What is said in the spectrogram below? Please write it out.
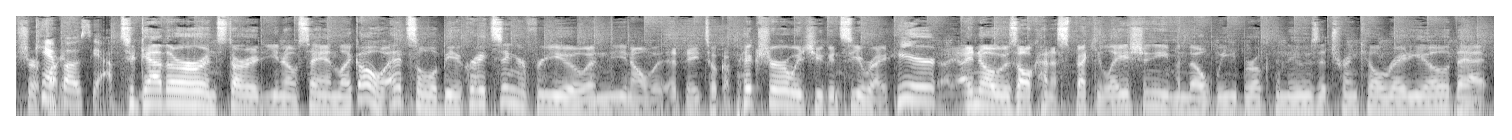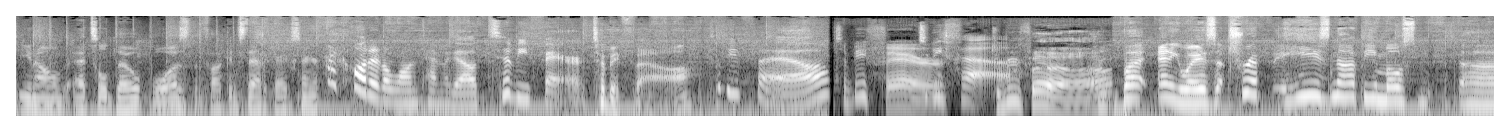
sure. fuck it Campos, yeah. together and started, you know, saying like, "Oh, Edsel would be a great singer for you," and you know, they took a picture, which you can see right here. I I know it was all kind of speculation, even though we broke the news at Trend Kill Radio that you know Edsel Dope was the fucking Static X singer. I called it a long time ago, to be fair. To be fair, To be fair. To be fair, To be fair. but anyways, Tripp, he's not the most uh,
